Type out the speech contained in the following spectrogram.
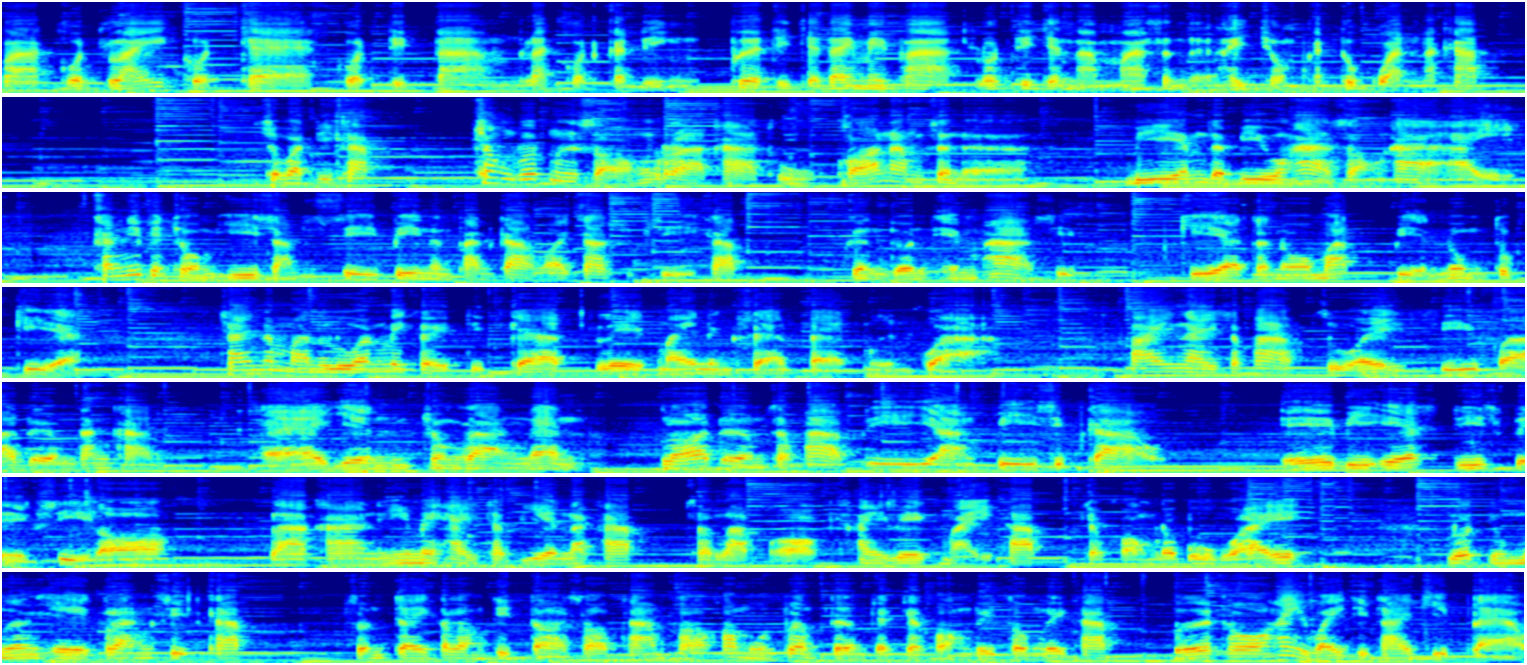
ฝากกดไลค์ กดแชร์ กดติดตาม และกดกระดิ่ง เพื่อที่จะได้ไม่พลาดรถที่จะนำมาเสนอให้ชมกันทุกวันนะครับ สวัสดีครับ ช่องรถมือสองราคาถูกขอนำเสนอ BMW 525i คันนี้เป็นโฉม E 3 4ปี 1994 ครับ เครื่องยนต์ M50 เกียร์อัตโนมัติ เปลี่ยนนุ่มทุกเกียร์ ใช้น้ำมันล้วนไม่เคยติดแก๊สเลขไม่180,000 กว่า ภายในสภาพสวย สีฟ้าเดิมทั้งคัน แอร์เย็นช่วงล่างแน่น ล้อเดิมสภาพดียางปี 19 ABS Disc Brake 4 ล้อ ราคานี้ไม่ให้ทะเบียนนะครับ สลับออกให้เลขใหม่ครับ เจ้าของระบุไว้ รถอยู่เมืองเอกรังสิตครับสนใจก็ลองติดต่อสอบถามขอข้อมูลเพิ่มเติมจากเจ้าของโดยตรงเลยครับ เบอร์โทรให้ไว้ที่ท้ายคลิปแล้ว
